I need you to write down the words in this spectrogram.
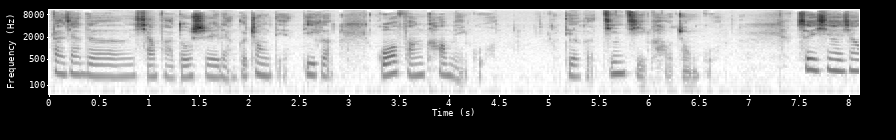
大家的想法都是两个重点：第一个，国防靠美国；第二个，经济靠中国。所以现在像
